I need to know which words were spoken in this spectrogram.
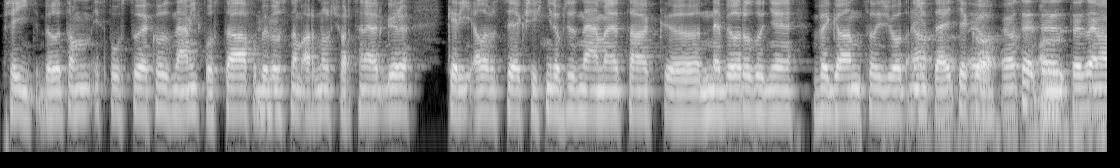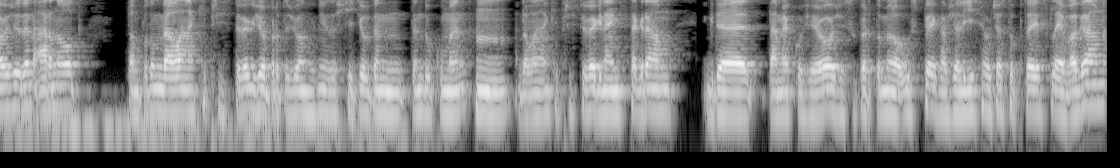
přejít. Byly tam i spoustu jako známých postav, objevil mm-hmm. se tam Arnold Schwarzenegger, který ale vlastně, jak všichni dobře známe, tak eh, nebyl rozhodně vegan celý život no, ani teď. Jako jo, jo to, je, to, je, to je zajímavé, že ten Arnold tam potom dával nějaký příspěvek, že jo, protože on hodně zaštítil ten, ten dokument hmm. a dával nějaký příspěvek na Instagram, kde tam jako, že jo, že super to mělo úspěch a že lidi se ho často ptají, jestli je vegan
